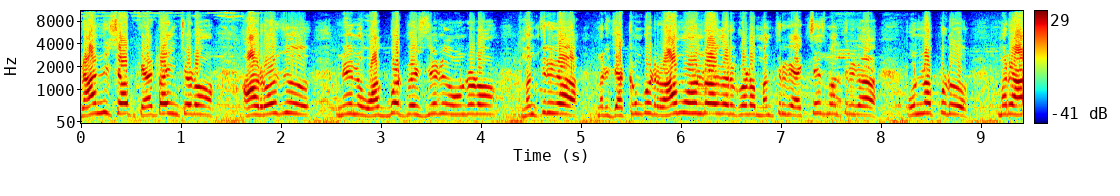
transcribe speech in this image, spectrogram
బ్రాందీ షాప్ కేటాయించడం ఆ రోజు నేను వాక్బోర్డ్ ప్రెసిడెంట్గా ఉండడం మంత్రిగా మరి జక్కంపూడి రామ్మోహన్ రావు గారు కూడా మంత్రిగా ఎక్సైజ్ మంత్రిగా ఉన్నప్పుడు మరి ఆ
